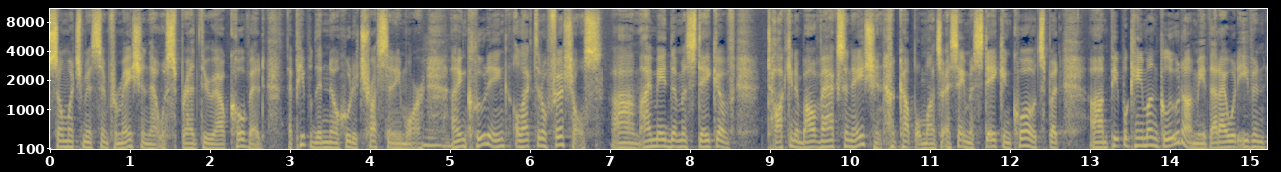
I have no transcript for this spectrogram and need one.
so much misinformation that was spread throughout COVID that people didn't know who to trust anymore, mm-hmm. uh, including elected officials. Um, I made the mistake of talking about vaccination a couple months. I say mistake in quotes, but um, people came unglued on me that I would even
